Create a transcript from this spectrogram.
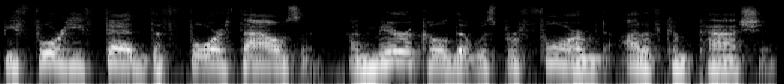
before he fed the 4,000, a miracle that was performed out of compassion.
